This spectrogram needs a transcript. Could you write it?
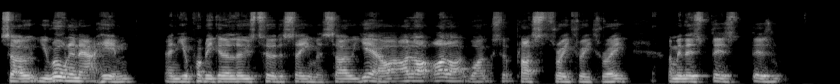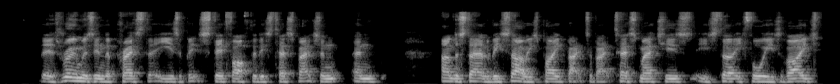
So you're ruling out him and you're probably going to lose two of the seamers. So yeah, I, I like I like Woakes at plus three three three. I mean, there's there's there's there's rumours in the press that he is a bit stiff after this Test match, and and understandably so. He's played back to back Test matches. He's 34 years of age,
